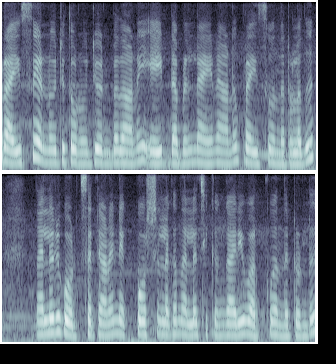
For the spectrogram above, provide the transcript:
പ്രൈസ് എണ്ണൂറ്റി തൊണ്ണൂറ്റി ഒൻപതാണ് എയ്റ്റ് ഡബിൾ നയൻ ആണ് പ്രൈസ് വന്നിട്ടുള്ളത്. നല്ലൊരു കോട്ട് സെറ്റാണ് നെക്ക് പോർഷനിലൊക്കെ നല്ല ചിക്കൻ കാരി വർക്ക് വന്നിട്ടുണ്ട്.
